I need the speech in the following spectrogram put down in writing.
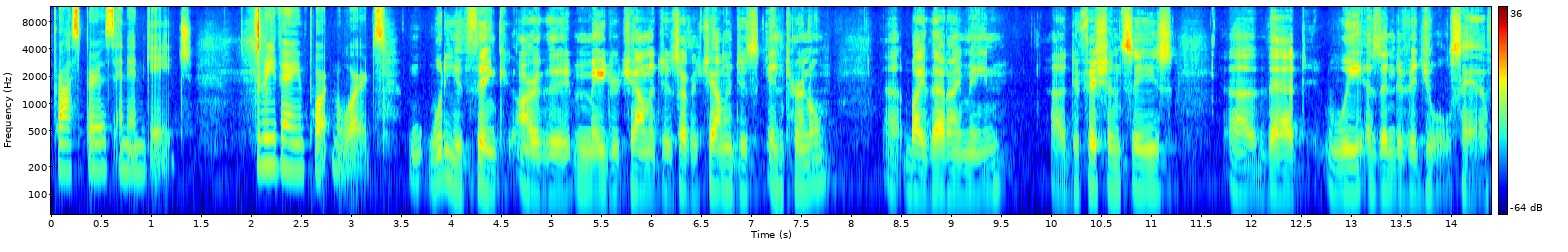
prosperous, and engaged. Three very important words. What do you think are the major challenges? Are the challenges internal? Uh, by that I mean uh, deficiencies uh, that we as individuals have,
